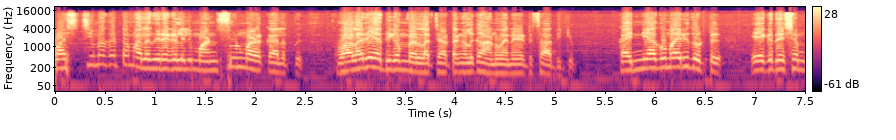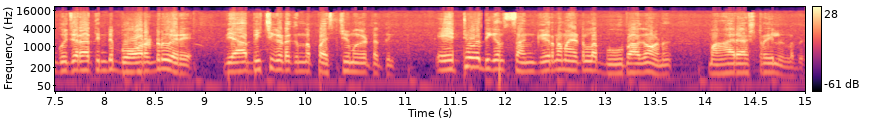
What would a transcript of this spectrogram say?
പശ്ചിമഘട്ട മലനിരകളിൽ മൺസൂൺ മഴക്കാലത്ത് വളരെയധികം വെള്ളച്ചാട്ടങ്ങൾ കാണുവാനായിട്ട് സാധിക്കും. കന്യാകുമാരി തൊട്ട് ഏകദേശം ഗുജറാത്തിന്റെ ബോർഡർ വരെ വ്യാപിച്ചു കിടക്കുന്ന പശ്ചിമഘട്ടത്തിൽ ഏറ്റവും അധികം സങ്കീർണമായിട്ടുള്ള ഭൂഭാഗമാണ് മഹാരാഷ്ട്രയിലുള്ളത്.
